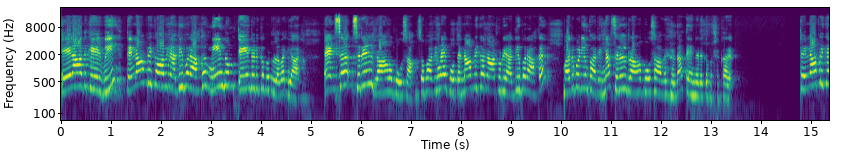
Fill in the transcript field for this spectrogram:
ஏழாவது கேள்வி தென்னாப்பிரிக்காவின் அதிபராக மீண்டும் தேர்ந்தெடுக்கப்பட்டுள்ளவர் யார்? ஆன்சர் சிரில் ராமபோசா ஸோ பாத்தீங்கன்னா இப்போ தென்னாப்பிரிக்கா நாட்டுடைய அதிபராக மறுபடியும் பாத்தீங்கன்னா சிரில் ராமபோசா அவர்கள் தான் தேர்ந்தெடுக்கப்பட்டிருக்காரு. தென்னாப்பிரிக்க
